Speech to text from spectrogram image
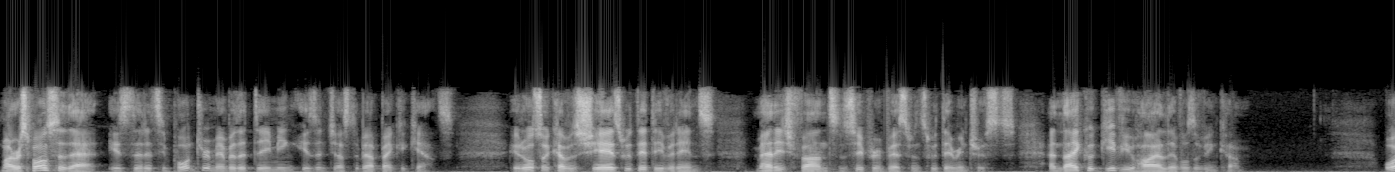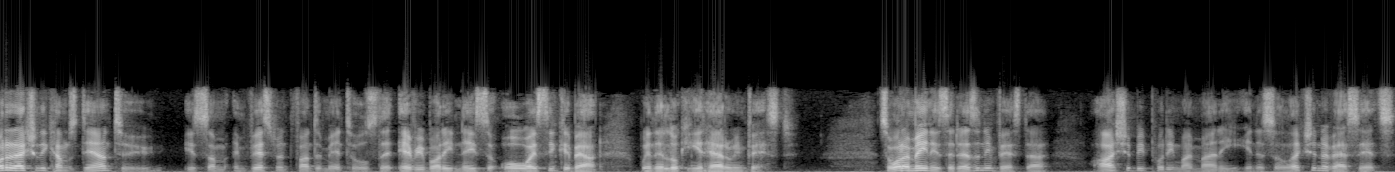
My response to that is that it's important to remember that deeming isn't just about bank accounts. It also covers shares with their dividends manage funds and super investments with their interests, and they could give you higher levels of income. What it actually comes down to is some investment fundamentals that everybody needs to always think about when they're looking at how to invest. So, what I mean is that as an investor, I should be putting my money in a selection of assets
